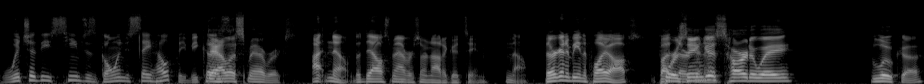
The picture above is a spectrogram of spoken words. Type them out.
Which of these teams is going to stay healthy? Because Dallas Mavericks. I, no, the Dallas Mavericks are not a good team. No. They're going to be in the playoffs. But they're gonna- Porzingis, Hardaway, Luka.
